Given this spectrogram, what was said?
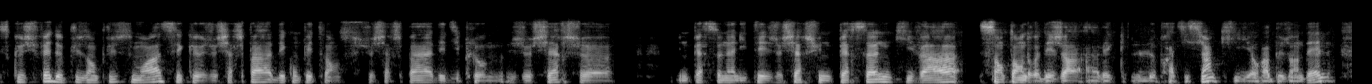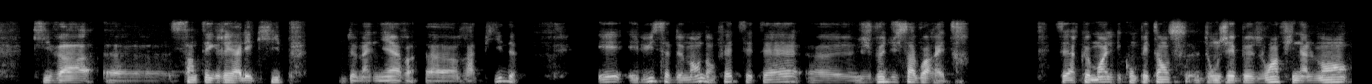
Ce que je fais de plus en plus, moi, c'est que je cherche pas des compétences, je cherche pas des diplômes, je cherche une personnalité, je cherche une personne qui va s'entendre déjà avec le praticien qui aura besoin d'elle, qui va euh, s'intégrer à l'équipe de manière euh, rapide. Et, et, lui, sa demande, en fait, c'était euh, je veux du savoir-être. C'est-à-dire que moi, les compétences dont j'ai besoin, finalement,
